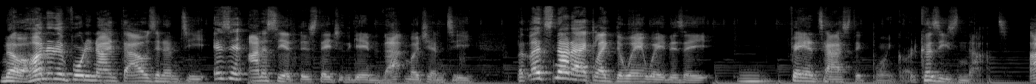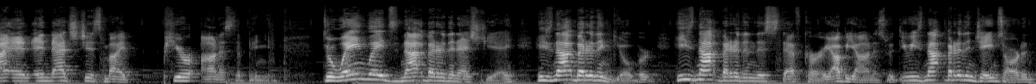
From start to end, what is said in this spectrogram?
No, 149,000 MT isn't honestly at this stage of the game that much MT, but let's not act like Dwyane Wade is a fantastic point guard because he's not. I, and, and that's just my pure honest opinion. Dwyane Wade's not better than SGA. He's not better than Gilbert. He's not better than this Steph Curry. I'll be honest with you. He's not better than James Harden.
